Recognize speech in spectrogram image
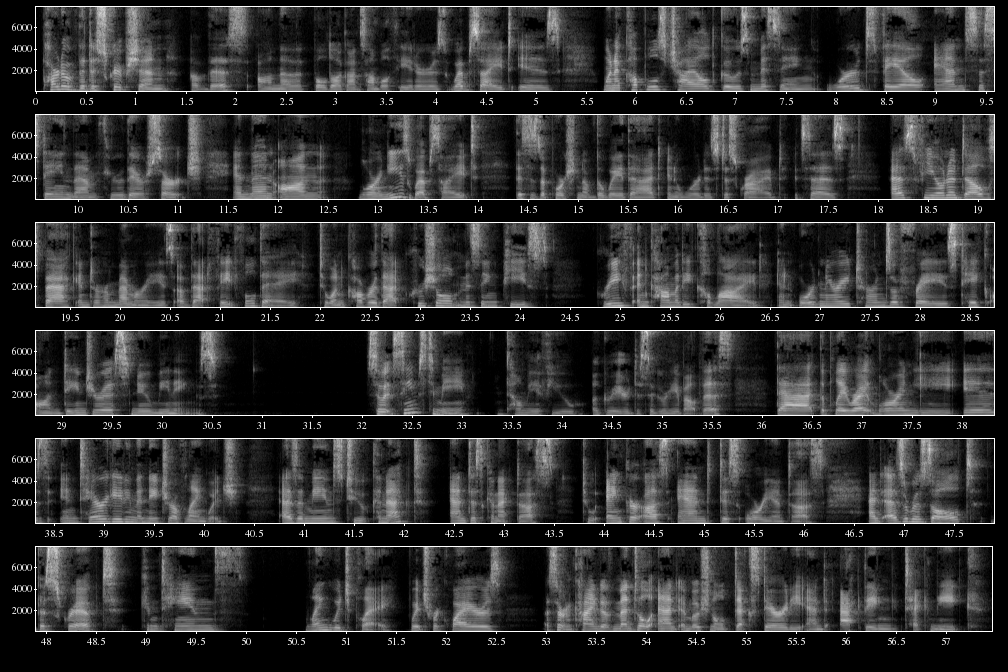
Part of the description of this on the Bulldog Ensemble Theater's website is when a couple's child goes missing, words fail and sustain them through their search. And then on Lauren Yee's website, this is a portion of the way that in a word is described. It says, as Fiona delves back into her memories of that fateful day to uncover that crucial missing piece, Grief and comedy collide, and ordinary turns of phrase take on dangerous new meanings. So it seems to me, tell me if you agree or disagree about this, that the playwright Lauren Yee is interrogating the nature of language as a means to connect and disconnect us, to anchor us and disorient us. And as a result, the script contains language play, which requires a certain kind of mental and emotional dexterity and acting technique.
